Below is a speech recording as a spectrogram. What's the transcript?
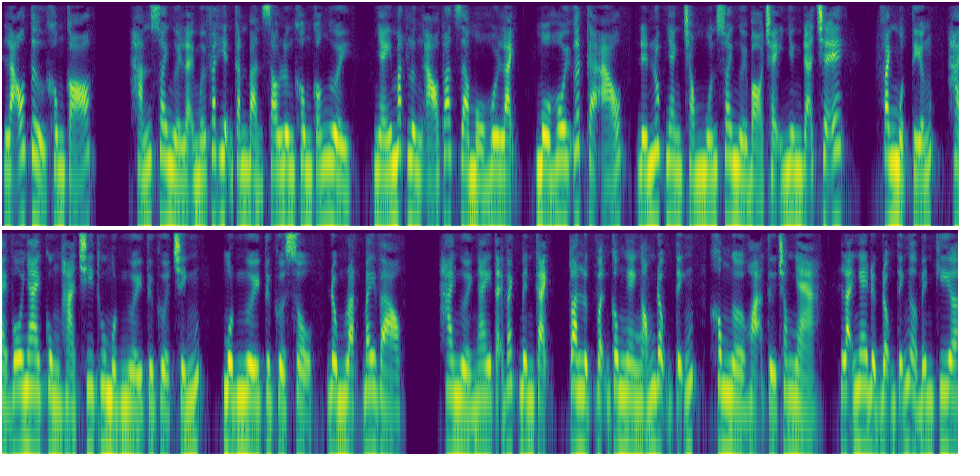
Lão tử không có. Hắn xoay người lại mới phát hiện căn bản sau lưng không có người, nháy mắt lưng áo thoát ra mồ hôi lạnh, mồ hôi ướt cả áo, đến lúc nhanh chóng muốn xoay người bỏ chạy nhưng đã trễ. Phanh một tiếng, Hải Vô Nhai cùng Hà Chi Thu một người từ cửa chính, một người từ cửa sổ, đồng loạt bay vào. Hai người ngay tại vách bên cạnh, toàn lực vận công nghe ngóng động tĩnh, không ngờ họa từ trong nhà, lại nghe được động tĩnh ở bên kia,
